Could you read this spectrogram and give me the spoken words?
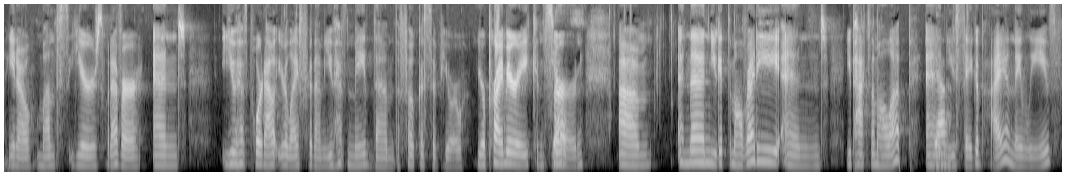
you know, months, years, whatever. And, you have poured out your life for them. You have made them the focus of your your primary concern. Yes. Um, and then you get them all ready and you pack them all up and yeah. you say goodbye and they leave.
